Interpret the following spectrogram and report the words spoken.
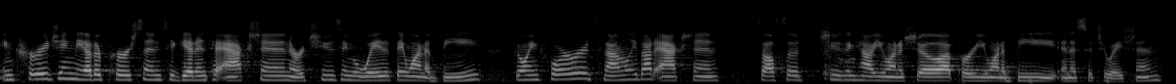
encouraging the other person to get into action or choosing a way that they want to be going forward. It's not only about action, it's also choosing how you want to show up or you want to be in a situation.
